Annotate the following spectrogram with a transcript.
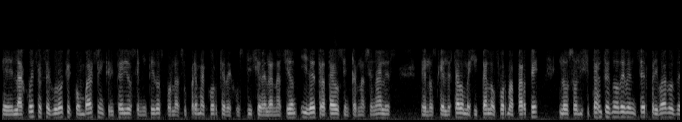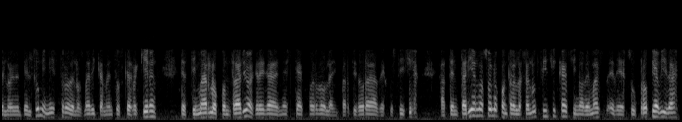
Eh, la jueza aseguró que con base en criterios emitidos por la Suprema Corte de Justicia de la Nación y de tratados internacionales de los que el Estado mexicano forma parte, los solicitantes no deben ser privados de lo, del suministro de los medicamentos que requieren. Estimar lo contrario, agrega en este acuerdo la impartidora de justicia, atentaría no solo contra la salud física, sino además de su propia vida,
